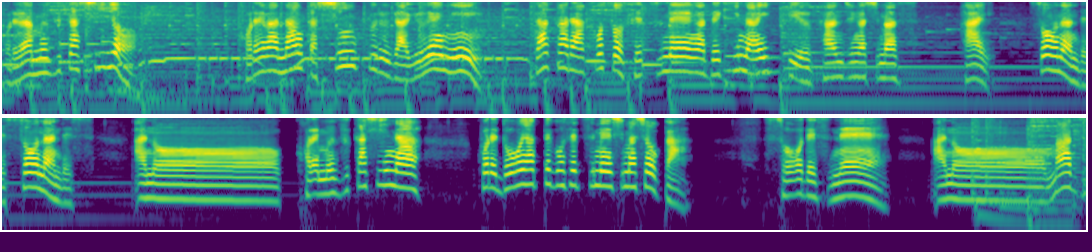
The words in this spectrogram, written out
これは難しいよ。これはなんかシンプルがゆえにだからこそ説明ができないっていう感じがします。はい。そうなんですそうなんです。あのー、これ難しいな。これどうやってご説明しましょうか？そうですねあのー、まず、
